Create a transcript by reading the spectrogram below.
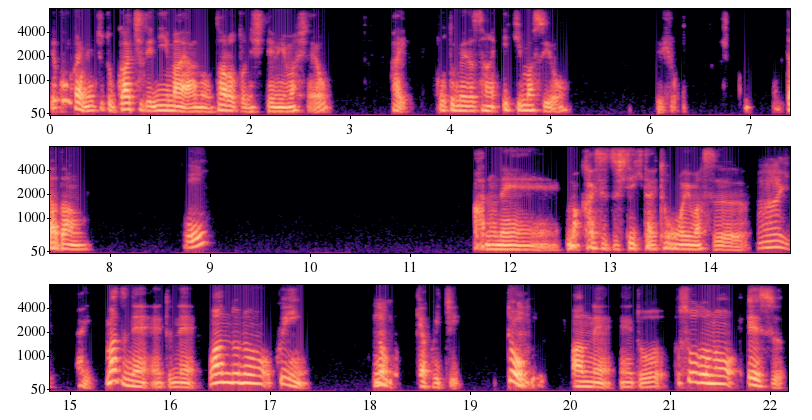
で、今回ね、ちょっとガチで2枚あのタロットにしてみましたよ。はい。乙女座さん行きますよ。よいしょ。ダダン。お？あのね、まあ、解説していきたいと思います。はい。はい。まずね、えっとね、ワンドのクイーンうんの逆位置と、うんあのね、えっと、ソードのエース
